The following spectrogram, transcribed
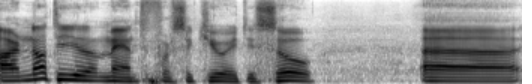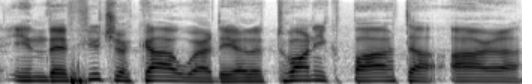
are not meant for security. So uh, in the future car where the electronic part uh, are uh,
